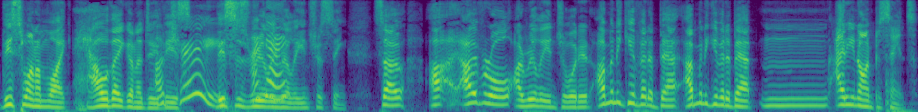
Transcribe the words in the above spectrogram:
This one, I'm like, how are they going to do Oh, this? true. This is really Okay. really interesting. So uh, overall, I really enjoyed it. I'm going to give it about. I'm going to give it about eighty nine percent.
